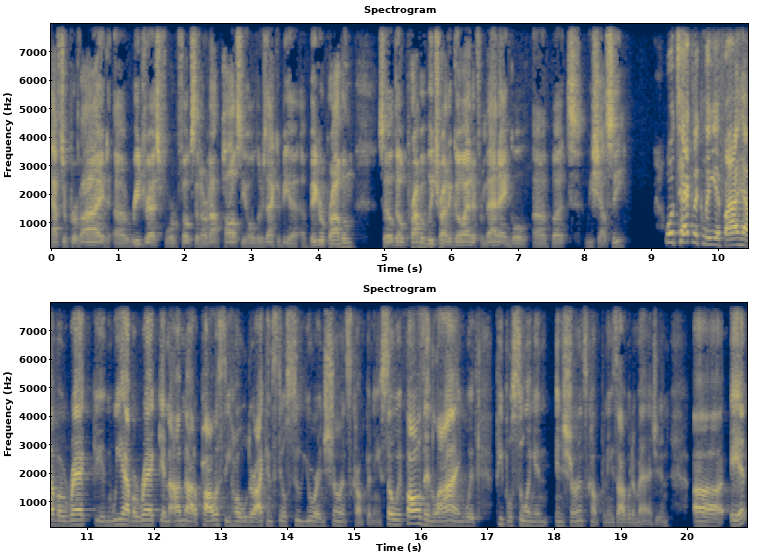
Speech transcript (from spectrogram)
have to provide uh, redress for folks that are not policyholders, that could be a, a, bigger problem. So they'll probably try to go at it from that angle, uh, but we shall see. Well, technically, if I have a wreck and we have a wreck and I'm not a policyholder, I can still sue your insurance company. So it falls in line with people suing in insurance companies, I would imagine. Uh, Ed?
